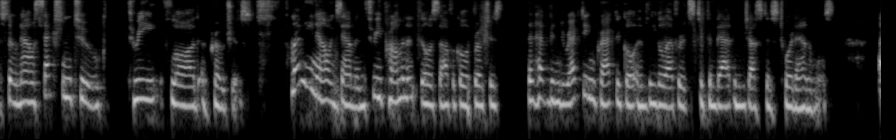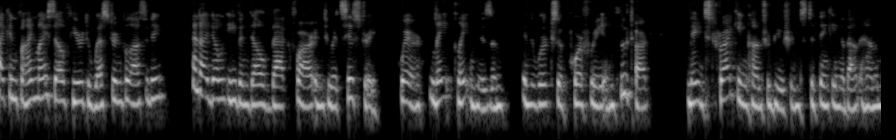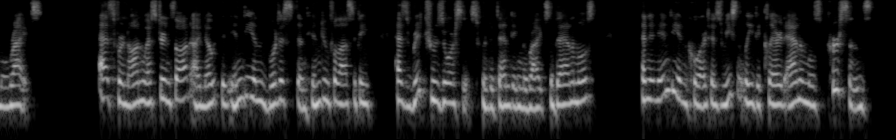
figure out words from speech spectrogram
So, now, section two three flawed approaches. Let me now examine three prominent philosophical approaches that have been directing practical and legal efforts to combat injustice toward animals. I confine myself here to Western philosophy, and I don't even delve back far into its history, where late Platonism, in the works of Porphyry and Plutarch, made striking contributions to thinking about animal rights. As for non Western thought, I note that Indian, Buddhist, and Hindu philosophy has rich resources for defending the rights of animals, and an Indian court has recently declared animals persons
